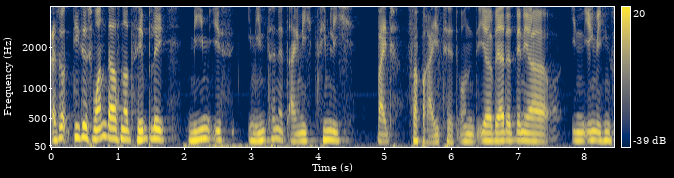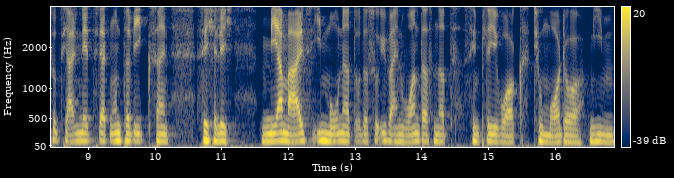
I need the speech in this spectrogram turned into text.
Also dieses One Does Not Simply Meme ist im Internet eigentlich ziemlich weit verbreitet und ihr werdet, wenn ihr in irgendwelchen sozialen Netzwerken unterwegs seid, sicherlich mehrmals im Monat oder so über ein One Does Not Simply Walk to Mordor Meme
